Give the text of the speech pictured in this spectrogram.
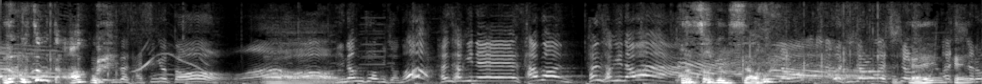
What's up with the awkward? 둘다 잘생겼다. Uh, 미남 조합이잖아? 현석이네, 4번. 현석이 나와. up himself? 어, 진짜로? 아, 진짜로? 아, okay. 진짜로?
